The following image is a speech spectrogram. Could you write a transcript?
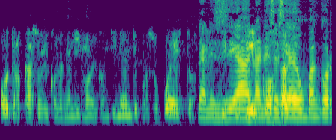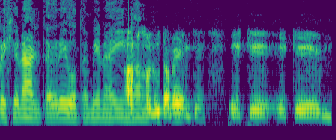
otros casos de colonialismo del continente, por supuesto. La necesidad, la necesidad de un banco regional, te agrego también ahí. ¿no? Absolutamente. Es que, es que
